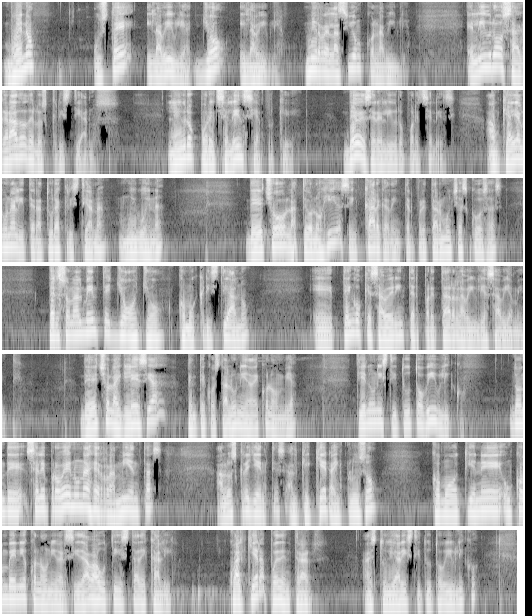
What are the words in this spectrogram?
Bueno, usted y la Biblia, yo y la Biblia, mi relación con la Biblia, el libro sagrado de los cristianos, libro por excelencia, porque debe ser el libro por excelencia, aunque hay alguna literatura cristiana muy buena, de hecho, la teología se encarga de interpretar muchas cosas. Personalmente yo, yo como cristiano, eh, tengo que saber interpretar la Biblia sabiamente. De hecho, la Iglesia Pentecostal Unida de Colombia tiene un instituto bíblico donde se le proveen unas herramientas a los creyentes, al que quiera, incluso como tiene un convenio con la Universidad Bautista de Cali, cualquiera puede entrar a estudiar instituto bíblico,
